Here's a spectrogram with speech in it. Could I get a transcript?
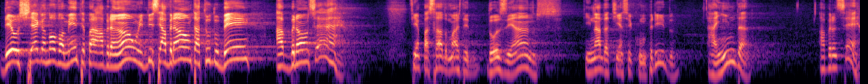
Deus chega novamente para Abraão e disse: Abraão, está tudo bem? Abraão disse: É, tinha passado mais de 12 anos e nada tinha se cumprido ainda. Abraão disse: É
